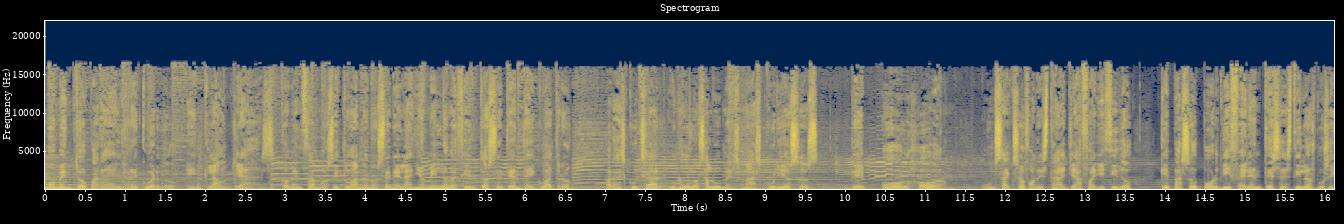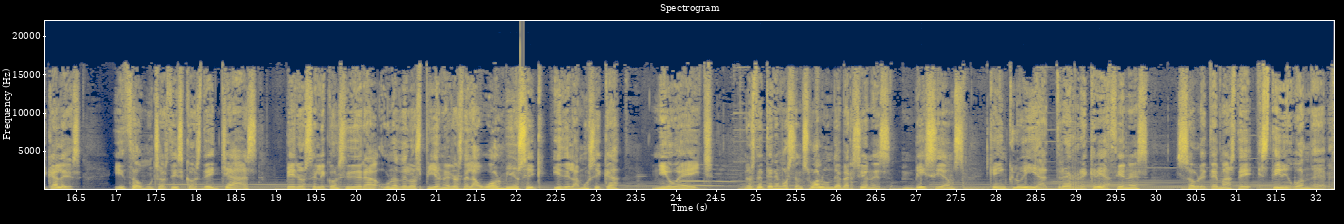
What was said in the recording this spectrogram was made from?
Momento para el recuerdo en Cloud Jazz. Comenzamos situándonos en el año 1974 para escuchar uno de los álbumes más curiosos de Paul Horn, un saxofonista ya fallecido que pasó por diferentes estilos musicales. Hizo muchos discos de jazz, pero se le considera uno de los pioneros de la world music y de la música New Age. Nos detenemos en su álbum de versiones Visions, que incluía tres recreaciones sobre temas de Stevie Wonder.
